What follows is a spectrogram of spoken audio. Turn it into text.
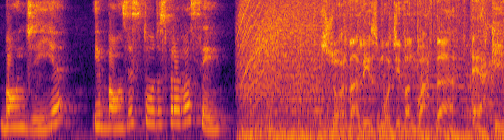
Bom dia e bons estudos para você. Jornalismo de Vanguarda é aqui.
